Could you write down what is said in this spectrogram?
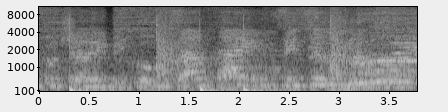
phương trời mình cùng giang tay gìn giữ núi.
